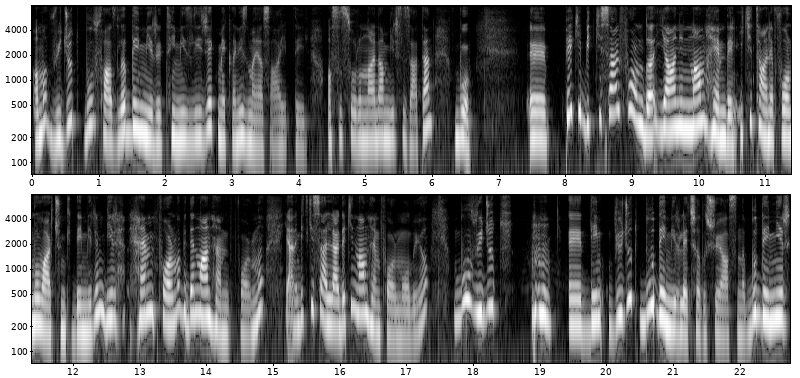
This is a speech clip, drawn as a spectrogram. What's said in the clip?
Ama vücut bu fazla demiri temizleyecek mekanizmaya sahip değil. Asıl sorunlardan birisi zaten bu. E, Peki bitkisel formda yani non-hem'den iki tane formu var çünkü demirin. Bir hem formu bir de non-hem formu. Yani bitkisellerdeki non-hem formu oluyor. Bu vücut e, dem, vücut bu demirle çalışıyor aslında. Bu demir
